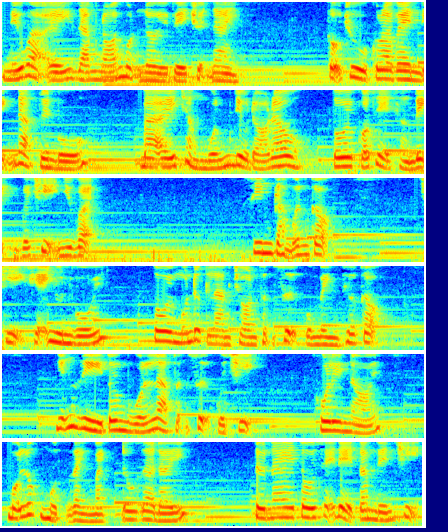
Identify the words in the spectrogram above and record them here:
nếu bà ấy dám nói một lời về chuyện này. Cậu chủ Craven đĩnh đạc tuyên bố. Bà ấy chẳng muốn điều đó đâu, tôi có thể khẳng định với chị như vậy. Xin cảm ơn cậu. Chị khẽ nhún gối. Tôi muốn được làm tròn phận sự của mình thưa cậu. Những gì tôi muốn là phận sự của chị. Colin nói, mỗi lúc một rành mạch đâu ra đấy. Từ nay tôi sẽ để tâm đến chị.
